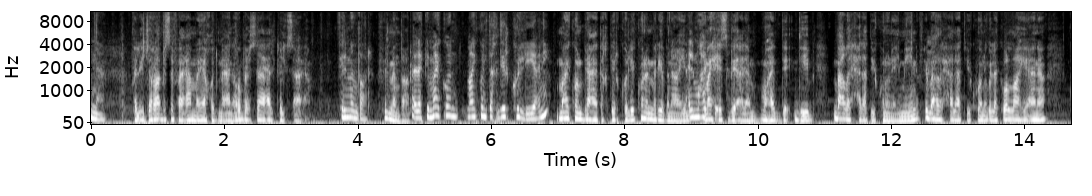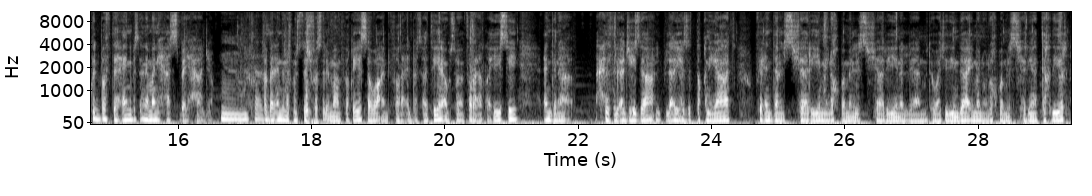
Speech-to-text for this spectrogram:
نعم. فالإجراء بصفة عامة ياخذ معنا ربع ساعة لثلث ساعة. في المنظار. في المنظار. لكن ما يكون ما يكون تخدير كلي يعني؟ ما يكون بناء تخدير كلي يكون المريض نايم المهدئ. ما يحس بألم مهدئ ديب. بعض الحالات يكونوا نايمين في بعض الحالات يكون يقول لك والله أنا كنت بفتح عيني بس أنا ماني حاسس بأي حاجة. مم، ممتاز. طبعا عندنا في مستشفى سليمان فقيه سواء بفرع البساتين أو سواء الفرع الرئيسي عندنا احدث الأجهزة بالاجهزه التقنيات وفي عندنا الاستشاريين من نخبة من الاستشاريين اللي المتواجدين دائما ونخبة من الاستشاريين التخدير.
